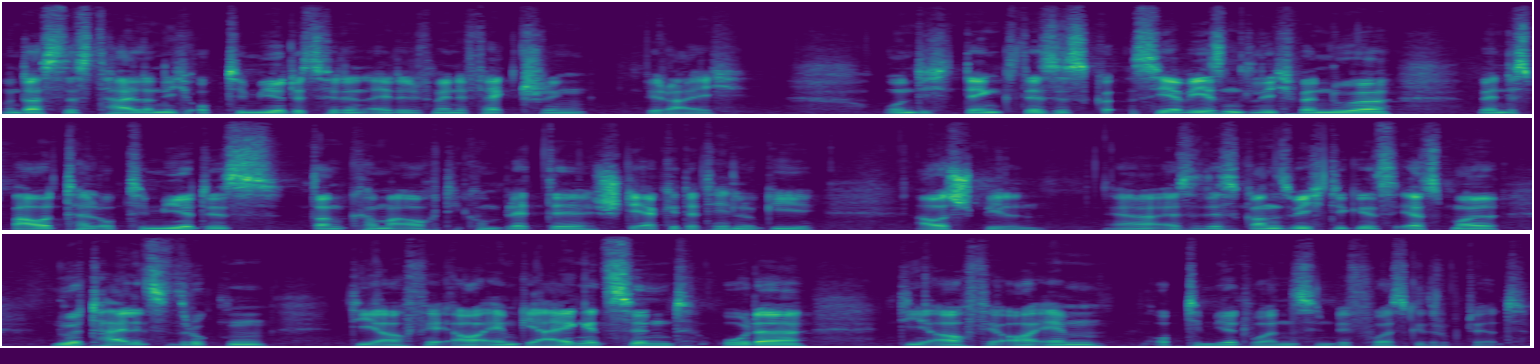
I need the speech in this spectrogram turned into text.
und dass das Teil dann nicht optimiert ist für den Additive Manufacturing Bereich. Und ich denke, das ist sehr wesentlich, weil nur wenn das Bauteil optimiert ist, dann kann man auch die komplette Stärke der Technologie ausspielen. Ja, also das ganz wichtig ist, erstmal nur Teile zu drucken, die auch für AM geeignet sind oder die auch für AM optimiert worden sind, bevor es gedruckt wird.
